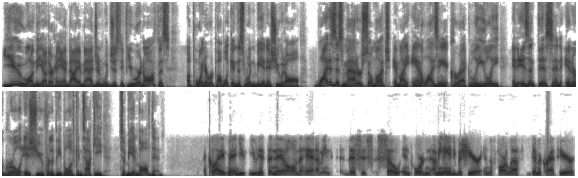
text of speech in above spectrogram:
You, on the other hand, I imagine would just, if you were in office, appoint a Republican, this wouldn't be an issue at all. Why does this matter so much? Am I analyzing it correct legally? And isn't this an integral issue for the people of Kentucky to be involved in. Clay, man, you, you hit the nail on the head. I mean, this is so important. I mean, Andy Beshear and the far left Democrats here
